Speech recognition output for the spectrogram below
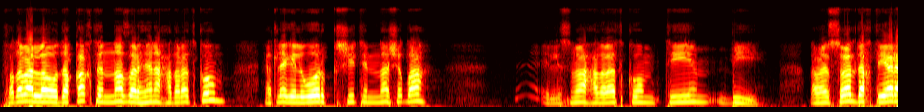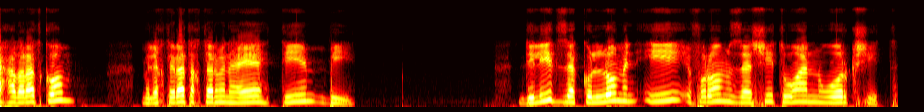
فطبعا لو دققت النظر هنا حضراتكم هتلاقي ال worksheet النشطة اللي اسمها حضراتكم team B طبعا السؤال ده اختياري حضراتكم. من الاختيارات اختار منها إيه؟ team B delete the column E from the sheet 1 worksheet.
